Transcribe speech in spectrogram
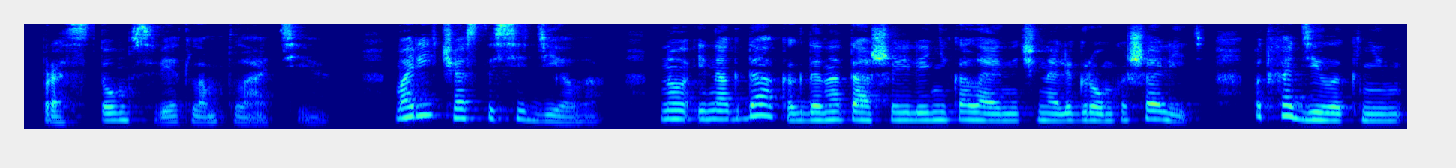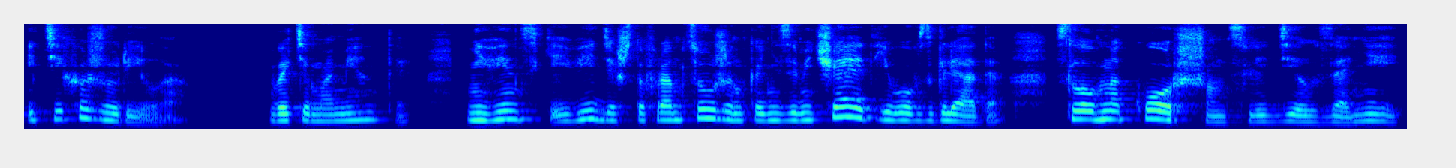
в простом светлом платье. Мари часто сидела, но иногда, когда Наташа или Николай начинали громко шалить, подходила к ним и тихо журила. В эти моменты Невинский, видя, что француженка не замечает его взгляда, словно коршун следил за ней,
